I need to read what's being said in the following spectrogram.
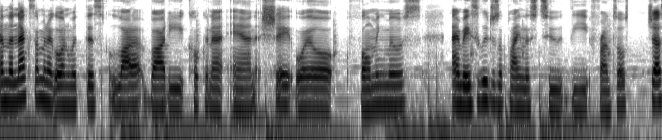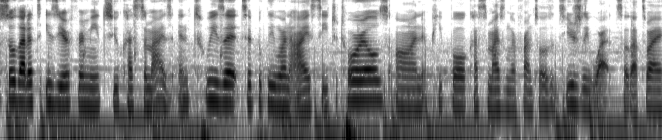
And the next I'm going to go in with this Lottabody Coconut and Shea Oil Foaming Mousse. I'm basically just applying this to the frontal just so that it's easier for me to customize and tweeze it. Typically when I see tutorials on people customizing their frontals, it's usually wet. So that's why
